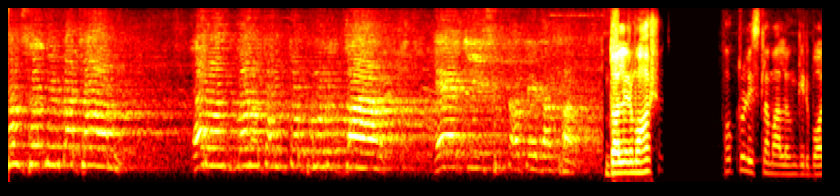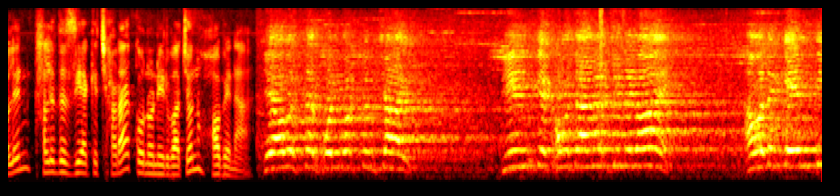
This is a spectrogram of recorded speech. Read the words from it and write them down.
সংসদ নির্বাচন এবং গণতন্ত্র পুনরুদ্ধার একই সূত্রতে গাথা দলের মহাসচিব ফখরুল ইসলাম আলমগীর বলেন খালেদা জিয়াকে ছাড়া কোনো নির্বাচন হবে না। যে অবস্থার পরিবর্তন চাই বিএনপিকে ক্ষমতা আনার জন্য নয় আমাদেরকে এমপি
